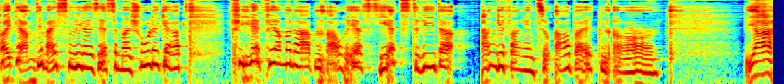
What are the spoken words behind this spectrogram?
Heute haben die meisten wieder das erste Mal Schule gehabt. Viele Firmen haben auch erst jetzt wieder angefangen zu arbeiten und ja,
